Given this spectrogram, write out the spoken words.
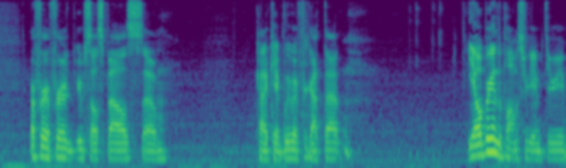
or for for Oops All Spells. So kind of can't believe I forgot that. Yeah, I'll bring in the palms for game three.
